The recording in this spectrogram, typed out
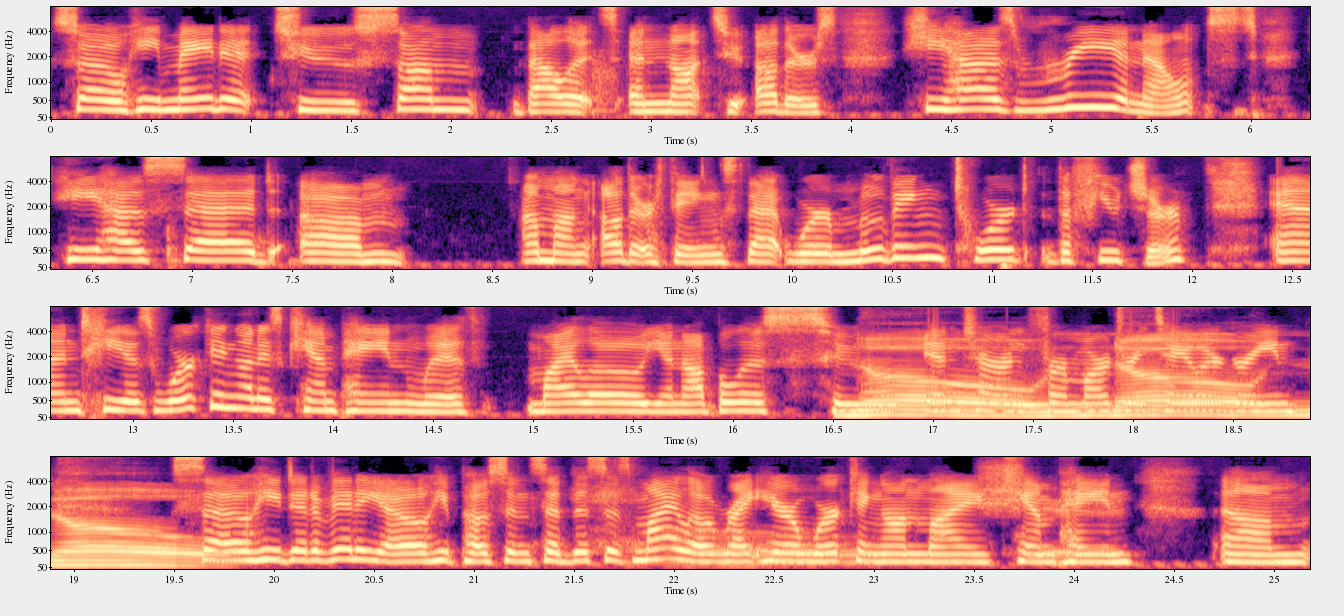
So he made it to some ballots and not to others. He has re-announced. He has said. Um, among other things, that we're moving toward the future. And he is working on his campaign with Milo Yiannopoulos, who interned for Marjorie Taylor Greene. No. So he did a video. He posted and said, "This is Milo right here working on my campaign." Um,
